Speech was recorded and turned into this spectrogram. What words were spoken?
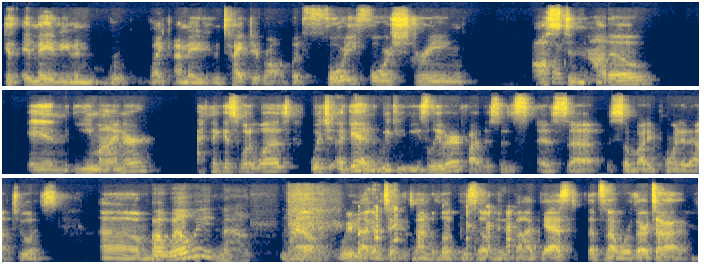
because it may have even like I may have even typed it wrong. But 44 string ostinato in E minor, I think is what it was. Which again, we could easily verify this as as uh, somebody pointed out to us. Um, But will we? No. no, we're not going to take the time to look this up in the podcast. That's not worth our time.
